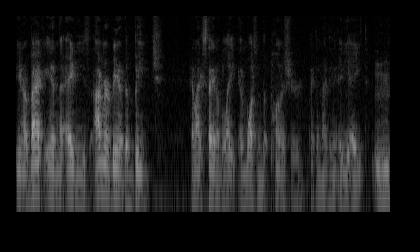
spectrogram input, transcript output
you know, back in the eighties, I remember being at the beach and like staying up late and watching The Punisher, like in nineteen eighty eight Mhm.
